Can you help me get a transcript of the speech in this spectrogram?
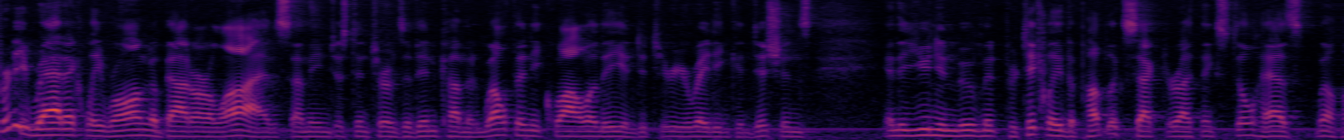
pretty radically wrong about our lives. I mean, just in terms of income and wealth inequality and deteriorating conditions. And the union movement, particularly the public sector, I think still has, well,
